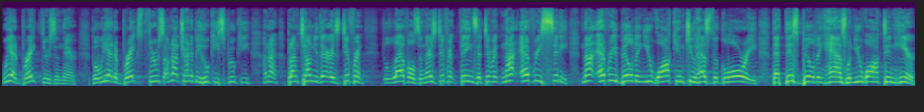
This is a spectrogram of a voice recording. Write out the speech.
We had breakthroughs in there, but we had to break through. So I'm not trying to be hooky spooky. I'm not, but I'm telling you, there is different levels and there's different things that different, not every city, not every building you walk into has the glory that this building has when you walked in here.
